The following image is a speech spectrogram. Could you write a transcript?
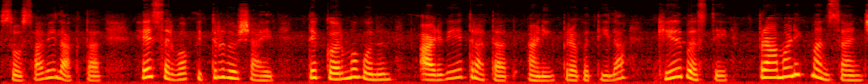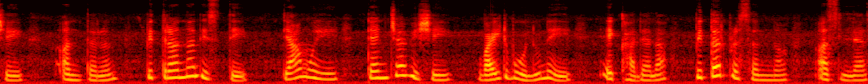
सोसावे लागतात. हे सर्व पितृदोष आहेत. ते कर्म बनून आडवे येत राहतात आणि प्रगतीला खीळ बसते. प्रामाणिक माणसांचे अंतरण पित्रांना दिसते. त्यामुळे त्यांच्याविषयी वाईट बोलू नये. एखाद्याला पितर प्रसन्न असल्यास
